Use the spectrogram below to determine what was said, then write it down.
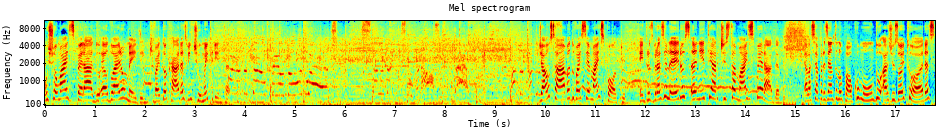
O show mais esperado é o do Iron Maiden, que vai tocar às 21h30. Já o sábado vai ser mais pop. Entre os brasileiros, Anitta é a artista mais esperada. Ela se apresenta no Palco Mundo às 18 horas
